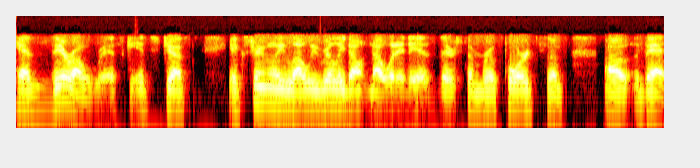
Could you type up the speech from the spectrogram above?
has zero risk. It's just extremely low. We really don't know what it is. There's some reports of uh, that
